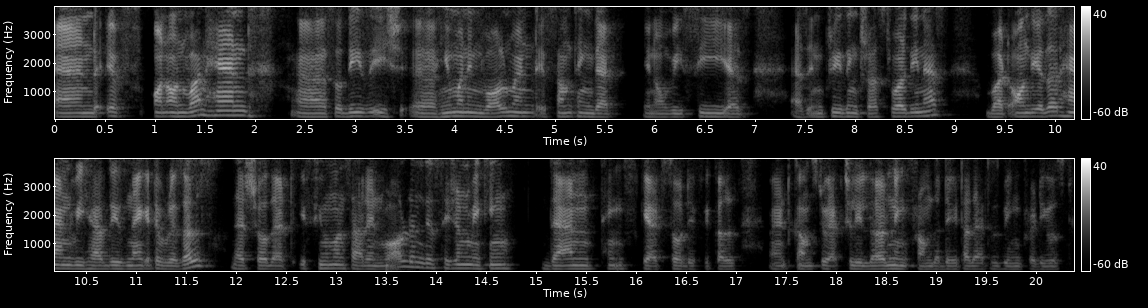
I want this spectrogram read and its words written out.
and if on on one hand uh, so these uh, human involvement is something that you know we see as as increasing trustworthiness. But on the other hand we have these negative results that show that if humans are involved in decision making then things get so difficult when it comes to actually learning from the data that is being produced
